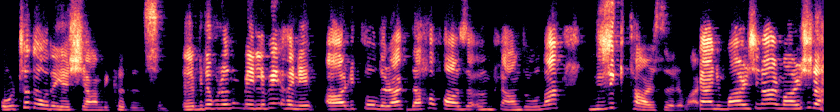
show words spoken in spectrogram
Orta Doğu'da yaşayan bir kadınsın. Bir de buranın belli bir hani ağırlıklı olarak daha fazla ön planda olan müzik tarzları var. Yani marjinal marjinal,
